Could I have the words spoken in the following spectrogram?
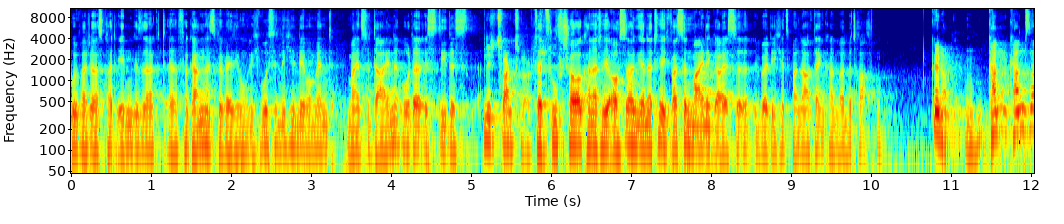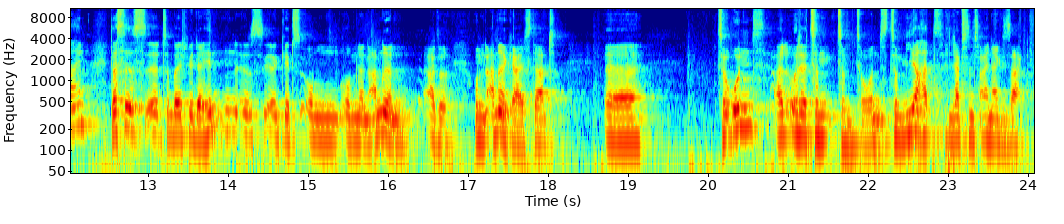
cool, weil du hast gerade eben gesagt, äh, Vergangenheitsbewältigung. Ich wusste nicht in dem Moment, meinst du deine oder ist die das? Nicht zwangsläufig. Der Zuschauer kann natürlich auch sagen, ja natürlich, was sind meine Geister, über die ich jetzt mal nachdenken kann beim Betrachten? Genau, mhm. kann, kann sein. Das ist äh, zum Beispiel da hinten äh, geht es um, um einen anderen, also um einen anderen Geist. Der hat äh, zu uns, also, oder zum, zum, zu uns, zu mir hat letztens einer gesagt,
